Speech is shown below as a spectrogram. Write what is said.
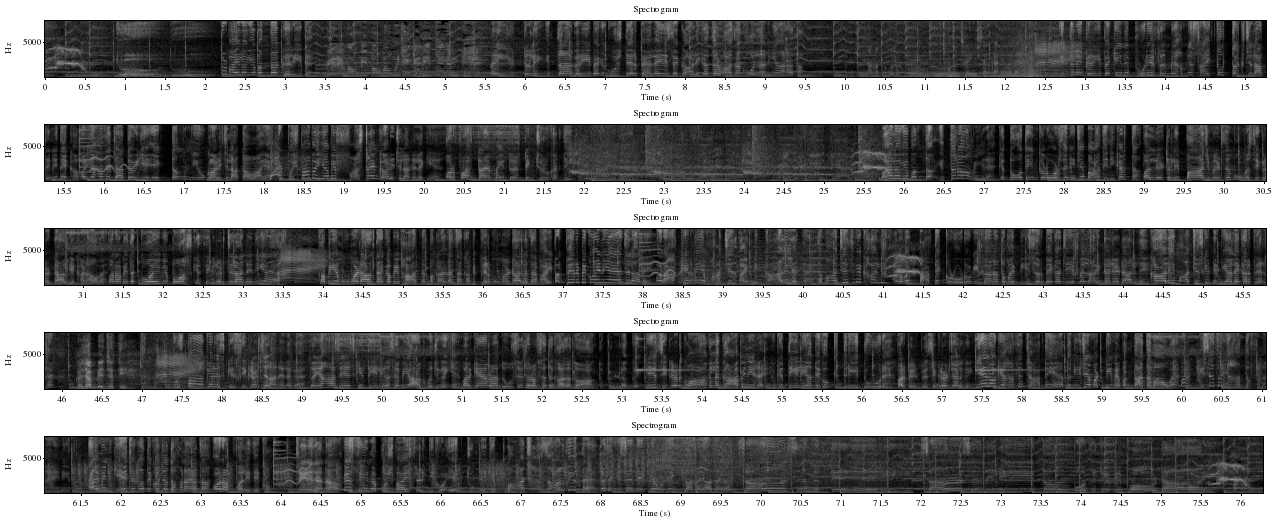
और भाई लोग ये बंदा गरीब है। मेरे मम्मी पापा मुझे गरीब जन्म दिए नहीं लिटरली इतना गरीब है कि कुछ देर पहले इसे गाड़ी का दरवाज़ा खोलना नहीं आ रहा था। अच्छा इतने गरीब है कि इन्हें पूरी फ़िल्म में हमने साइकिल तक चलाते नहीं देखा। और यहाँ से जाते हुए एकदम न्यू गाड़ी चलाता हुआ है। और पुष्पा भैया अभी फ़र्स्ट टाइम गाड़ी चलाने लगे हैं। और फ़र्स्ट टाइम में ड्रिफ्टिंग शुरू कर दी। भाई लोग ये बंदा? इतना अमीर है कि दो तीन करोड़ से नीचे बात ही नहीं करता। पर लिटरली पाँच मिनट से मुँह में सिगरेट डाल के खड़ा हुआ है पर अभी तक कोई भी बॉस की सिगरेट चलाने नहीं आया। कभी ये मुँह में डालता है कभी हाथ में पकड़ लेता है कभी फिर मुँह में डाल लेता है। भाई पर फिर भी कोई नहीं आया जलाने। और आखिर में ये माचिस भाई निकाल ही लेता है। तो माचिस भी खाली। अरे भाई बातें करोड़ों की कर रहा तो भाई बीस रुपए का जेब में लाइटर डाल ले खाली माचिस की डिबिया लेकर फिर रहा। गजब बेचती है। पुष्पा आकर इसकी सिगरेट जलाने लगा है तो यहाँ से इसकी तीलियों से भी आग बुझ गई है। पर कैमरा दूसरी तरफ़ से दिखा था तो आग तो फिर लग गई। ये सिगरेट को आग लगा भी नहीं रही क्योंकि तीलियाँ देखो कितनी दूर है। पर फिर भी सिगरेट जल गई। ये लोग यहाँ से जाते हैं तो नीचे मट्टी में बंदा दबा हुआ है। पर इसे तो यहाँ दफनाया ही नहीं था। आई मीन ये जगह देखो जहाँ दफनाया था। और अब वाली देखो। चेंज है ना? इस सीन में पुष्पा इस लड़की को एक चुम्बी के पाँच हज़ार देता है। वैसे इसे देखकर मुझे एक गाना याद आया। सांस में तेरी, सांस मिली तो पॉजिटिव रिपोर्ट आई।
